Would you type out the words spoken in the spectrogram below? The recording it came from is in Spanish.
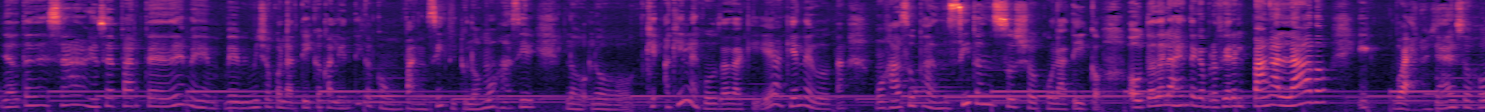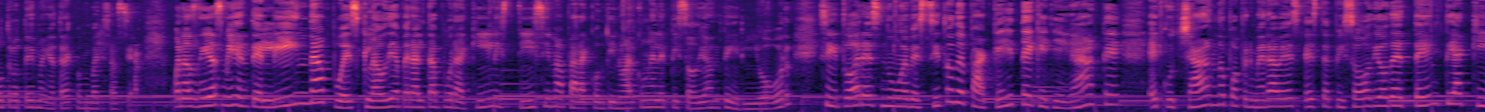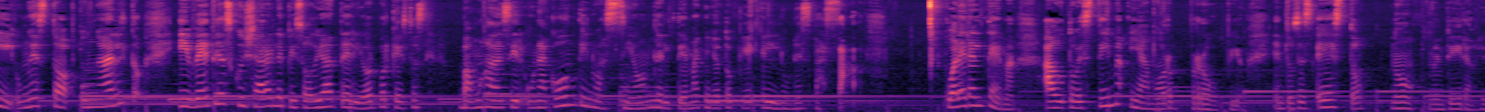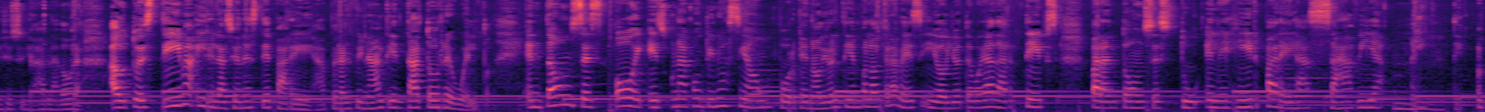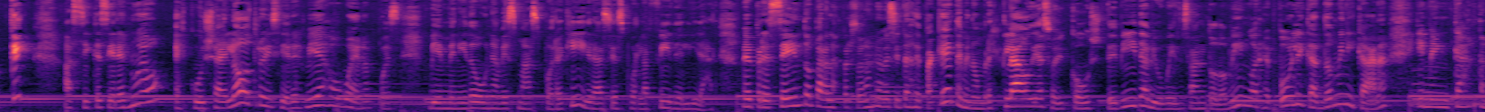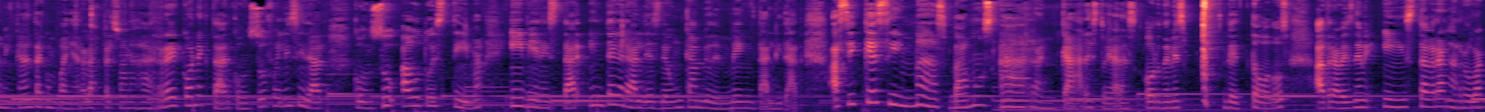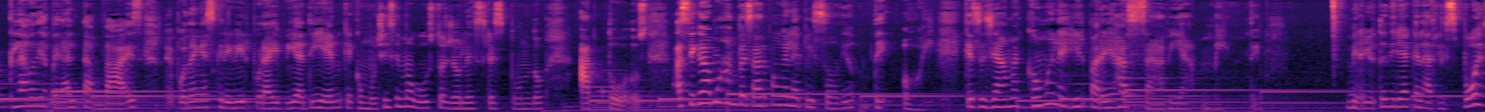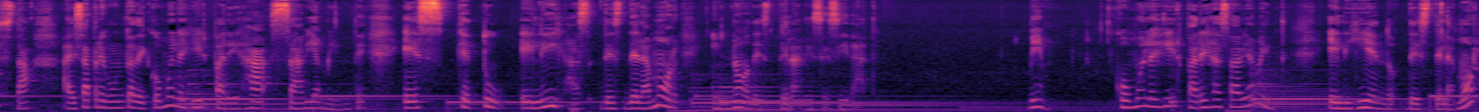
ya ustedes saben, eso es parte de me bebí mi chocolatico calientico con un pancito y tú lo mojas así. Lo, lo, ¿A quién le gusta de aquí? Eh? ¿A quién le gusta? Mojar su pancito en su chocolatico. O de la gente que prefiere el pan al lado. Y bueno, ya eso es otro tema y otra conversación. Buenos días, mi gente linda. Pues Claudia Peralta por aquí, listísima para continuar con el episodio anterior. Si tú eres nuevecito de paquete que llegaste escuchando por primera vez este episodio, detente aquí un stop, un alto y vete a escuchar el episodio anterior porque esto es, vamos a decir, una continuación del tema que yo toqué el lunes pasado. ¿Cuál era el tema? Autoestima y amor propio. Entonces esto, no, mentira, yo sí soy habladora. Autoestima y relaciones de pareja, pero al final está todo revuelto. Entonces hoy es una continuación porque no dio el tiempo la otra vez y hoy yo te voy a dar tips para entonces tú elegir pareja sabiamente. Así que si eres nuevo, escucha el otro y si eres viejo, bueno, pues bienvenido una vez más por aquí. Gracias por la fidelidad. Me presento para las personas nuevecitas de paquete. Mi nombre es Claudia, soy coach de vida, vivo en Santo Domingo, República Dominicana y me encanta, me encanta acompañar a las personas a reconectar con su felicidad, con su autoestima y bienestar integral desde un cambio de mentalidad. Así que sin más, vamos a arrancar. Estoy a las órdenes de todos a través de mi Instagram, arroba Claudia Peralta Vice. Me pueden escribir por ahí vía DM, que con muchísimo gusto yo les respondo a todos. Así que vamos a empezar con el episodio de hoy, que se llama ¿Cómo elegir pareja sabiamente? Mira, yo te diría que la respuesta a esa pregunta de cómo elegir pareja sabiamente es que tú elijas desde el amor y no desde la necesidad. Bien, cómo elegir pareja sabiamente, eligiendo desde el amor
